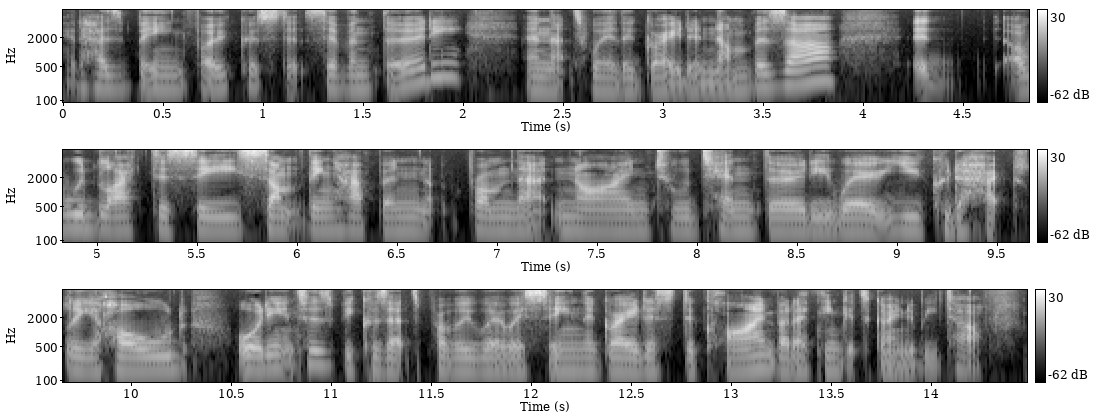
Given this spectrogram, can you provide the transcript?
it has been focused at 7:30 and that's where the greater numbers are. It, I would like to see something happen from that 9 till 10:30 where you could actually hold audiences because that's probably where we're seeing the greatest decline, but I think it's going to be tough.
